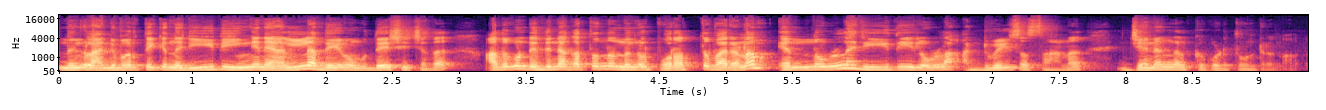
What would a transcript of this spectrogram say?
നിങ്ങൾ അനുവർത്തിക്കുന്ന രീതി ഇങ്ങനെയല്ല ദൈവം ഉദ്ദേശിച്ചത് അതുകൊണ്ട് ഇതിനകത്തുനിന്ന് നിങ്ങൾ പുറത്തു വരണം എന്നുള്ള രീതിയിലുള്ള അഡ്വൈസസ് ആണ് ജനങ്ങൾക്ക് കൊടുത്തുകൊണ്ടിരുന്നത്.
